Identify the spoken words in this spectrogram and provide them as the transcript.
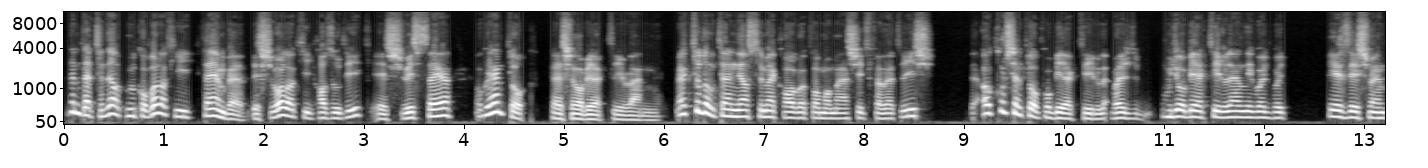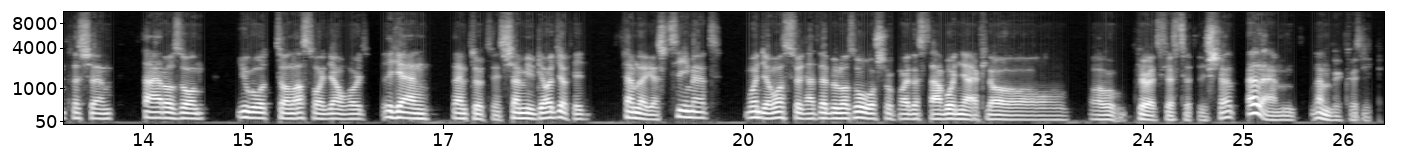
nem tetszett, de amikor valaki szenved, és valaki hazudik, és visszaél, akkor nem tudok teljesen objektív lenni. Meg tudom tenni azt, hogy meghallgatom a másik felet is, De akkor sem tudok objektív, vagy úgy objektív lenni, hogy, hogy érzésmentesen, tárazom, nyugodtan azt mondjam, hogy igen, nem történt semmi, adjak egy semleges címet, mondjam azt, hogy hát ebből az olvasók majd aztán vonják le a, a következtetésre. Nem, nem működik.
